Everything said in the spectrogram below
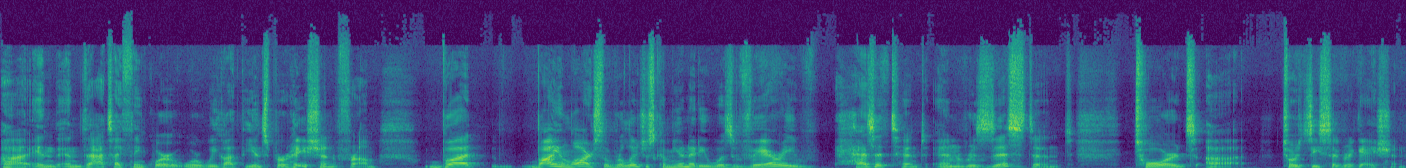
uh, and and that's I think where where we got the inspiration from. But by and large, the religious community was very hesitant and resistant towards uh, towards desegregation,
